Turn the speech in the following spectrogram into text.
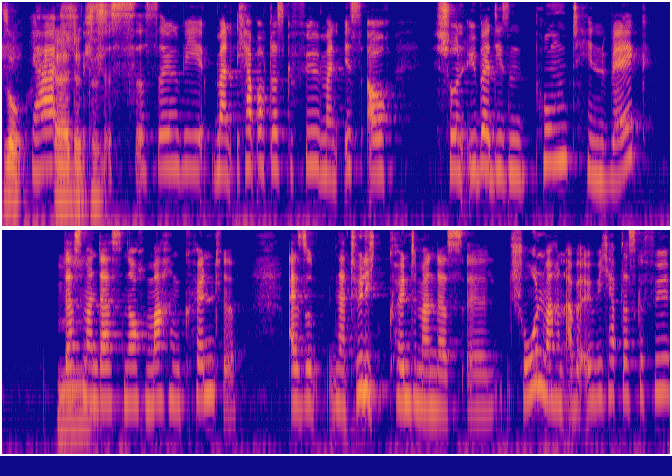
So, ja, äh, das, das ist, irgendwie, man, ich habe auch das Gefühl, man ist auch schon über diesen Punkt hinweg, dass hm. man das noch machen könnte. Also natürlich könnte man das äh, schon machen, aber irgendwie ich habe das Gefühl,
